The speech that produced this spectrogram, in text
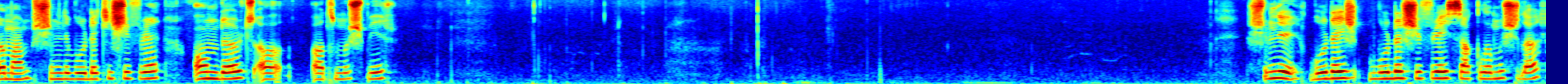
Tamam. Şimdi buradaki şifre 1461. Şimdi burada burada şifreyi saklamışlar.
